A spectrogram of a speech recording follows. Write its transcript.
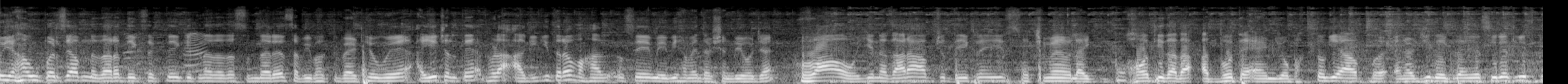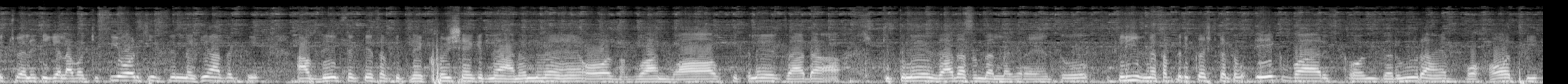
तो यहाँ ऊपर से आप नज़ारा देख सकते हैं कितना ज़्यादा सुंदर है। सभी भक्त बैठे हुए हैं। आइए चलते हैं। थोड़ा आगे की तरफ़, वहाँ से मे भी हमें दर्शन भी हो जाए। वाओ ये नज़ारा आप जो देख रहे हैं, ये सच में लाइक बहुत ही ज़्यादा अद्भुत है। एंड जो भक्तों की आप एनर्जी देख रहे हैं सीरियसली स्पिरिचुअलिटी के अलावा किसी और चीज़ से नहीं आ सकती। आप देख सकते हैं सब कितने खुश हैं, कितने आनंद में हैं। और भगवान वाह कितने ज़्यादा कितने ज़्यादा सुंदर लग रहे हैं। तो प्लीज़ मैं सबसे रिक्वेस्ट करता हूँ, एक बार इसको ज़रूर आएँ, बहुत ही।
